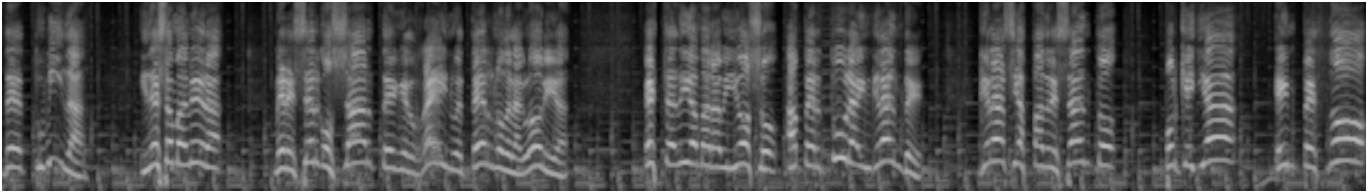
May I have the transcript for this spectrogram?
de tu vida. Y de esa manera merecer gozarte en el reino eterno de la gloria. Este día maravilloso, apertura en grande. Gracias Padre Santo Porque ya empezó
